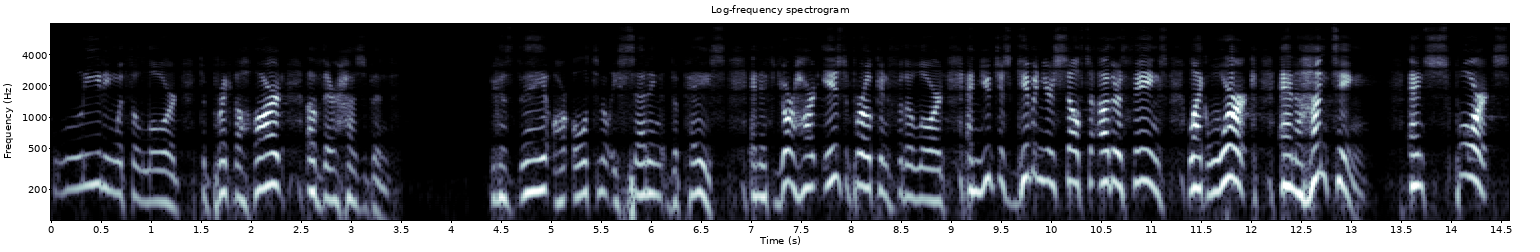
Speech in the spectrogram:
pleading with the Lord to break the heart of their husband because they are ultimately setting the pace. And if your heart is broken for the Lord and you've just given yourself to other things like work and hunting, and sports.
